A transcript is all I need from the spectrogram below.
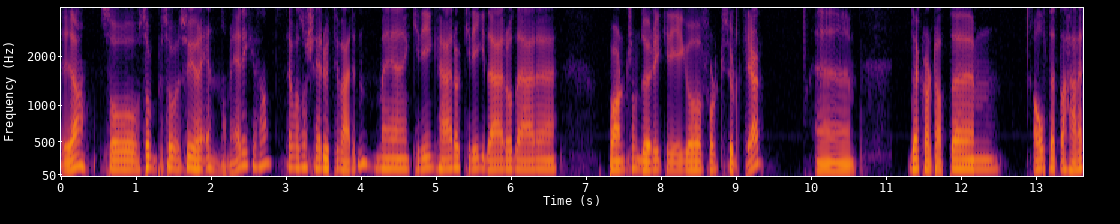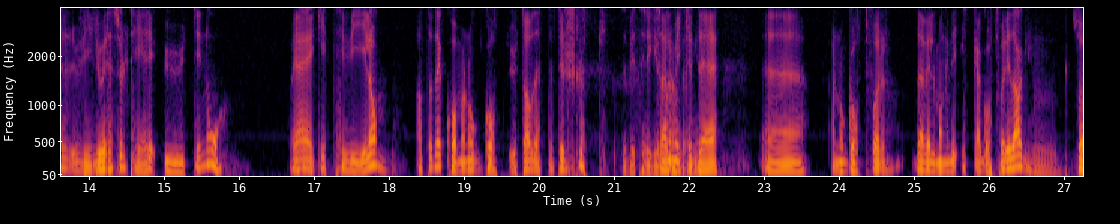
Ja, så, så, så, så gjør det enda mer, ikke sant? Se hva som skjer ute i verden, med krig her og krig der, og det er barn som dør i krig, og folk sulter i hjel. Eh, det er klart at eh, alt dette her vil jo resultere ut i noe. Og jeg er ikke i tvil om at det kommer noe godt ut av dette til slutt. Det Selv om ikke det eh, er noe godt for Det er veldig mange det ikke er godt for i dag. Mm. Så,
